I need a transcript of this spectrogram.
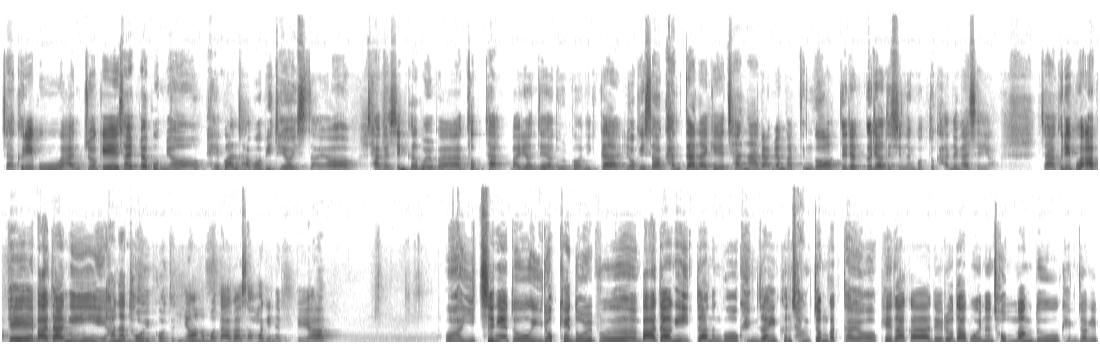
자, 그리고 안쪽에 살펴보면 배관 작업이 되어 있어요. 작은 싱크볼과 쿡탑 마련되어 놓을 거니까 여기서 간단하게 차나 라면 같은 거 끓여, 끓여 드시는 것도 가능하세요. 자, 그리고 앞에 마당이 하나 더 있거든요. 한번 나가서 확인해 볼게요. 와, 2층에도 이렇게 넓은 마당이 있다는 거 굉장히 큰 장점 같아요. 게다가 내려다 보이는 전망도 굉장히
